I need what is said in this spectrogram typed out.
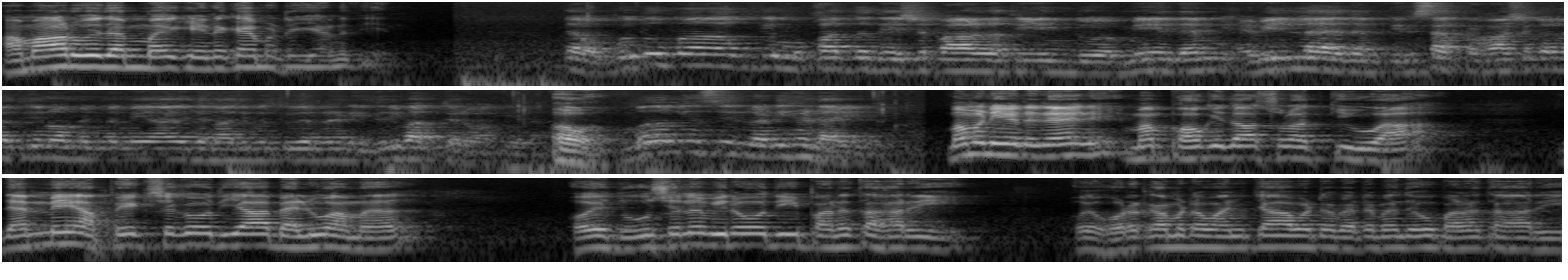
අමාරුවේ දැම්මයි කියන එකයි මට කියන්න තියෙන්නේ. දැන් ඔබතුමාගේ මොකද්ද දේශපාලන තීන්දුව මේ දැන් ඇවිල්ලා දැන් පිරිසක් ප්‍රකාශ කරලා තියෙනවා මෙන්න මේ ආය ජනාධිපතිවරණයට ඉදිරිපත් වෙනවා කියලා. ඔව්. මර්වින් සිල්වා නිහඬයි. මම නියට නෑනේ මං පෞගිදස්සුලත් කිව්වා දැම් මේ අපේක්ෂකෝදයා බැලුවම ඔය දූෂණ විරෝධී පනත හරි ඔය හොරකමට වංචාවට වැටබැඳව පනත හරි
